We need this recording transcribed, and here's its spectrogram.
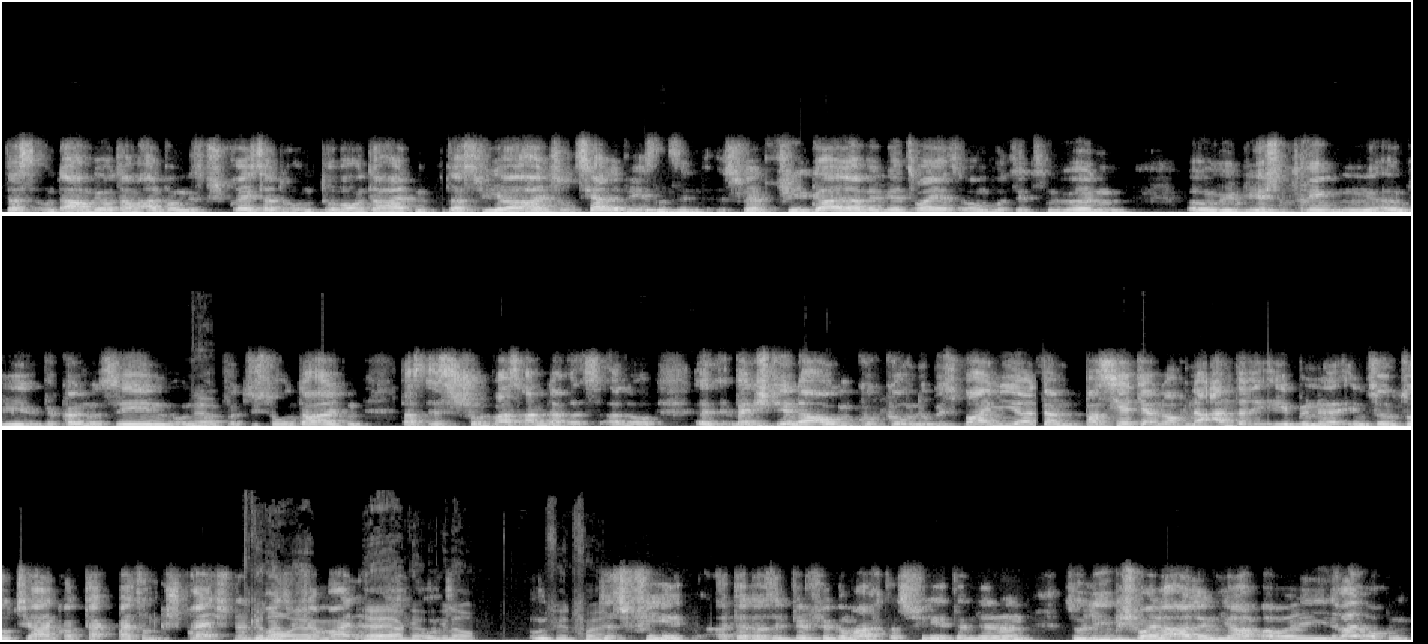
dass, und da haben wir uns am Anfang des Gesprächs darüber unterhalten, dass wir halt soziale Wesen sind. Es wäre viel geiler, wenn wir zwar jetzt irgendwo sitzen würden, irgendwie ein Bierchen trinken, irgendwie, wir können uns sehen und ja. man wird sich so unterhalten. Das ist schon was anderes. Also, äh, wenn ich dir in die Augen gucke und du bist bei mir, dann passiert ja noch eine andere Ebene in so einem sozialen Kontakt, bei so einem Gespräch. Ne? Genau, du weißt, ja. ich ja meine. Ja, ja, und, genau. Und Auf jeden Fall. Das fehlt, Alter, da sind wir für gemacht, das fehlt. Wenn du dann, so lieb ich meine alle im Jahr, aber die drei Wochen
